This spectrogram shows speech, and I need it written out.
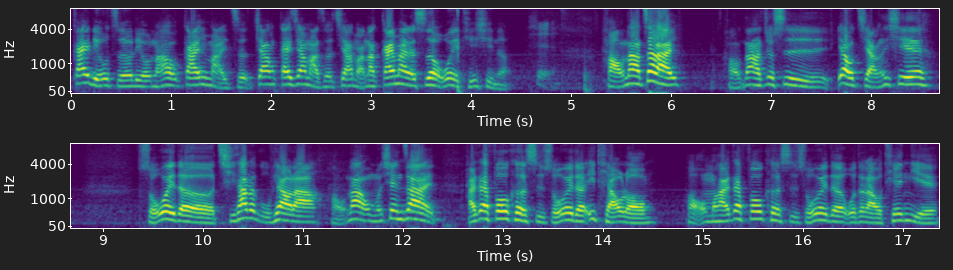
该留则留，然后该买则加该加码则加码，那该卖的时候我也提醒了，是，好，那再来，好，那就是要讲一些所谓的其他的股票啦，好，那我们现在还在 focus 所谓的一条龙。好，我们还在 focus 所谓的我的老天爷。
